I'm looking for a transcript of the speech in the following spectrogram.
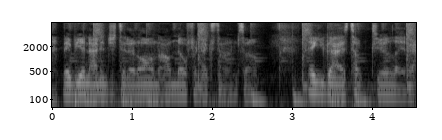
maybe you're not interested at all and I'll know for next time. So thank you guys. Talk to you later.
